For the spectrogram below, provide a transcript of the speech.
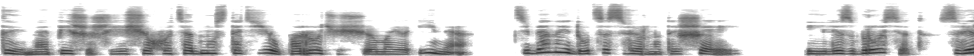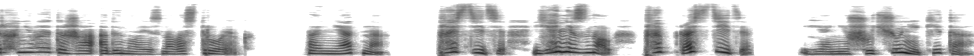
ты напишешь еще хоть одну статью, порочащую мое имя, тебя найдут со свернутой шеей. Или сбросят с верхнего этажа одной из новостроек. Понятно? Простите, я не знал. Про простите. Я не шучу, Никита.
